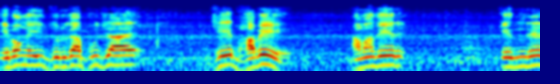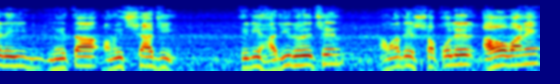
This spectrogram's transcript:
এবং এই দুর্গাপূজায় যেভাবে আমাদের কেন্দ্রের এই নেতা অমিত শাহজি তিনি হাজির হয়েছেন আমাদের সকলের আহ্বানে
